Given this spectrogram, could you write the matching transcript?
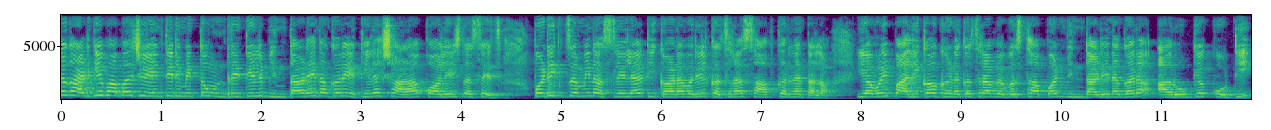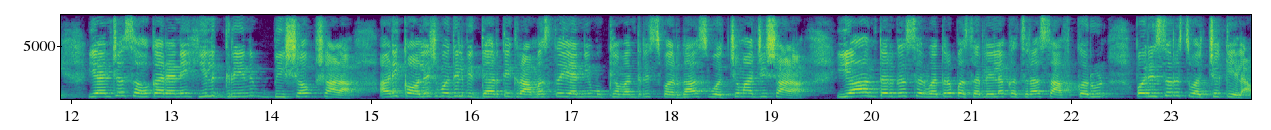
गाडगे बाबा जयंतीनिमित्त उंड्रीतील भिंताडे नगर येथील शाळा कॉलेज तसेच पडीक जमीन असलेल्या ठिकाणावरील कचरा साफ करण्यात आला. यावेळी पालिका घनकचरा व्यवस्थापन भिंताडे नगर आरोग्य कोठी यांच्या सहकार्याने हिल ग्रीन बिशप शाळा आणि कॉलेजमधील विद्यार्थी ग्रामस्थ यांनी मुख्यमंत्री स्पर्धा स्वच्छ माझी शाळा या अंतर्गत सर्वत्र पसरलेला कचरा साफ करून परिसर स्वच्छ केला.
